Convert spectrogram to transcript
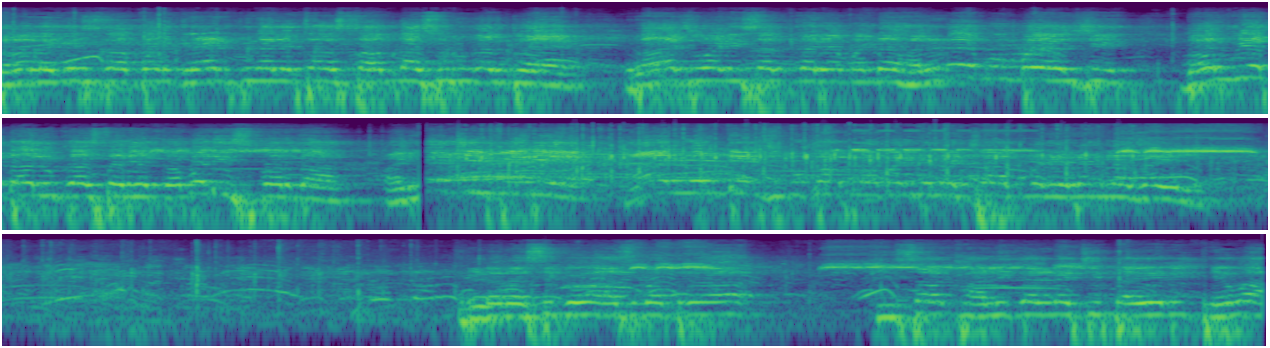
चला लगेच आपण ग्रँड फिनालेचा सामना सुरू करतोय. राजवाडी सत्कार्य मंडळ हरणे मुंबई आयोजित भव्य तालुका स्तरीय कबड्डी स्पर्धा. आणि याची फेरी आहे. हाय व्होल्टेज मुकाबला मैदानाच्या आतमध्ये रंगला जाईल. क्रीडा रसिक आज मात्र खिसा खाली करण्याची तयारी ठेवा.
